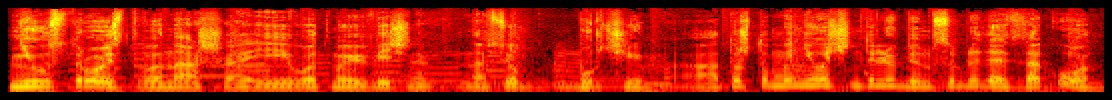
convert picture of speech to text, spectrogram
неустройство наше, и вот мы вечно на все бурчим, а то, что мы не очень-то любим соблюдать закон.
